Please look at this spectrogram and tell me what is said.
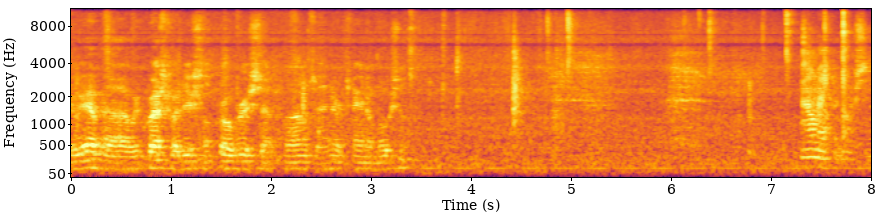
Okay, we have a request for additional appropriation funds, entertain a motion. I'll make a motion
